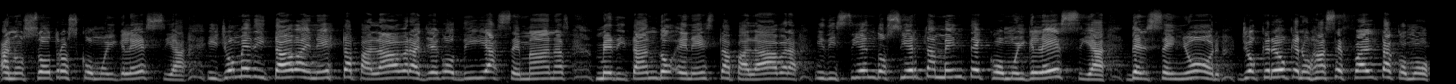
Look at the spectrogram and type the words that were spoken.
a nosotros como iglesia. Y yo meditaba en esta palabra, llego días, semanas meditando en esta palabra y diciendo ciertamente como iglesia del Señor, yo creo que nos hace falta como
